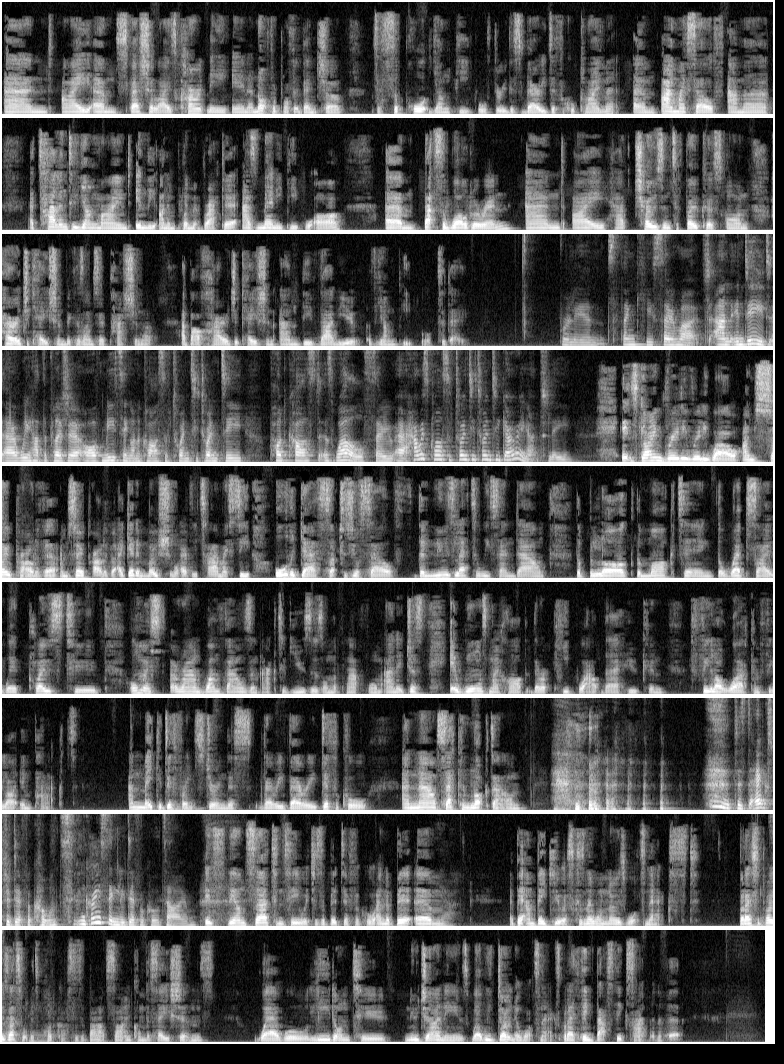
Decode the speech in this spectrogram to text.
And I um, specialize currently in a not for profit venture to support young people through this very difficult climate. Um, I myself am a, a talented young mind in the unemployment bracket, as many people are. Um, that's the world we're in, and I have chosen to focus on higher education because I'm so passionate about higher education and the value of young people today. Brilliant. Thank you so much. And indeed, uh, we had the pleasure of meeting on a Class of 2020 podcast as well. So, uh, how is Class of 2020 going actually? It's going really, really well. I'm so proud of it. I'm so proud of it. I get emotional every time I see all the guests, such as yourself, the newsletter we send out, the blog, the marketing, the website. We're close to almost around 1,000 active users on the platform. And it just, it warms my heart that there are people out there who can feel our work and feel our impact and make a difference during this very, very difficult and now second lockdown. just extra difficult, increasingly difficult time. It's the uncertainty which is a bit difficult and a bit um, yeah. a bit ambiguous because no one knows what's next. But I suppose exactly. that's what this podcast is about: starting conversations where we'll lead on to new journeys where we don't know what's next. But I think that's the excitement of it.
